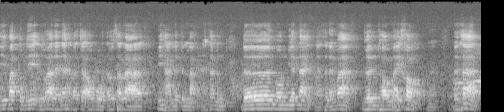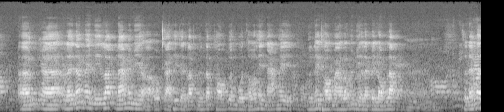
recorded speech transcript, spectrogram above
นี้วัดตรงนี้หรือว่าอะไรนะเราจะเอาโบสถ์เอาศาลาวิหารเนี่ยเป็นหลักนะถ้ามันเดินวนเวียนได้อ่าแสดงว่าเงินทองไหลคล่องนะ แต่ถ้าเอ่อเอ่ออะไรนะไม่มีรับน้ำไม่มีเอ่อโอกาสที่จะรับเงินรับทองเบื้องบนเขาให้น้ำให้เงินให้ทองมา เราไม่มีอะไรไปรองรับอ่าแสดงว่า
